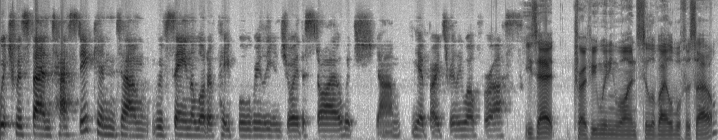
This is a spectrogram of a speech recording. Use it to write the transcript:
which was fantastic. And um, we've seen a lot of people really enjoy the style, which um, yeah bodes really well for us. Is that trophy winning wine still available for sale?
